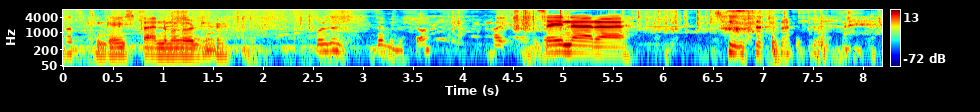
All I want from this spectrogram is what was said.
Yan guys, paano mag-order? これで全部ですかはい。Sayonara.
